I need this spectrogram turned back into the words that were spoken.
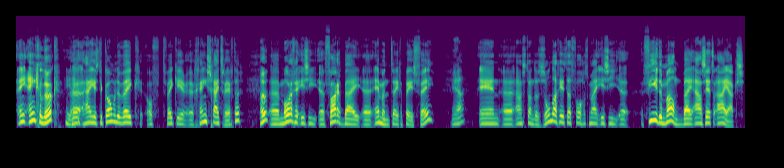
Eén één geluk. Ja. Eh, hij is de komende week of twee keer eh, geen scheidsrechter. Huh? Eh, morgen is hij eh, VAR bij eh, Emmen tegen PSV. Ja. En eh, aanstaande zondag is dat volgens mij is hij eh, vierde man bij AZ Ajax.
